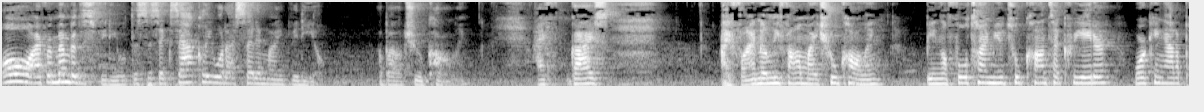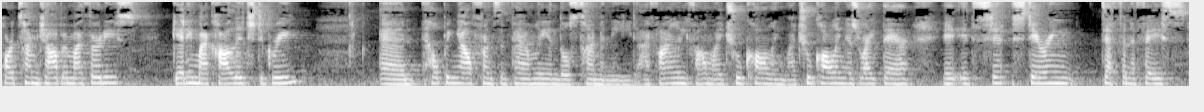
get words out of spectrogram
Oh, I remember this video. This is exactly what I said in my video about true calling. I, guys, I finally found my true calling. Being a full-time YouTube content creator, working at a part-time job in my 30s, getting my college degree, and helping out friends and family in those time of need. I finally found my true calling. My true calling is right there. It, it's staring deaf in the face.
